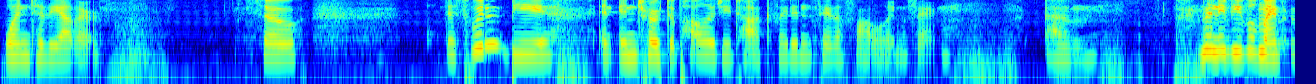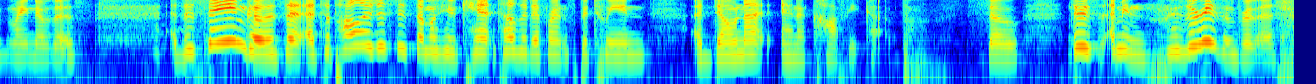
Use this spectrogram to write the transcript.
one to the other. So this wouldn't be an intro topology talk if I didn't say the following thing. Um, many people might, might know this. The saying goes that a topologist is someone who can't tell the difference between a donut and a coffee cup. So there's, I mean, there's a reason for this.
